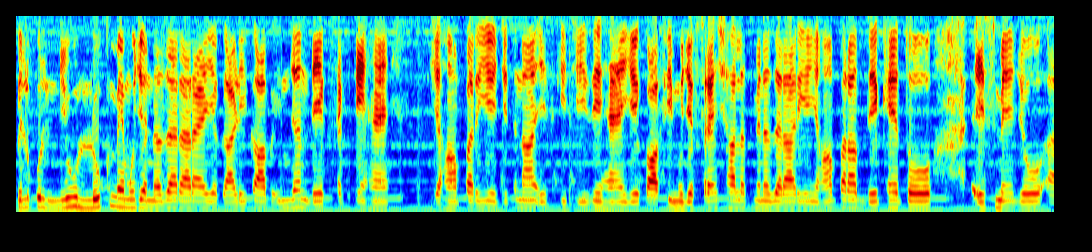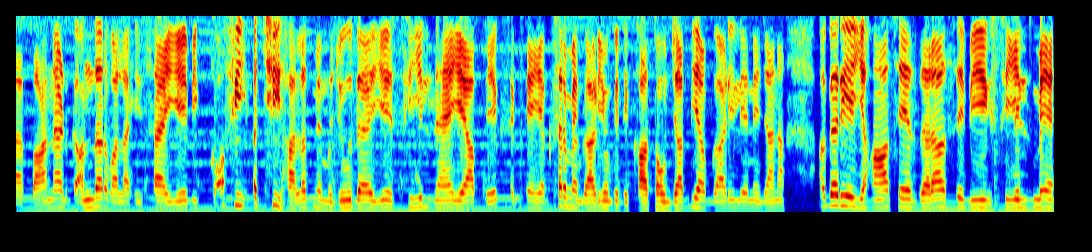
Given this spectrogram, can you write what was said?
بالکل نیو لک میں مجھے نظر آ رہا ہے یہ گاڑی کا، آپ انجن دیکھ سکتے ہیں۔ یہاں پر یہ جتنا اس کی چیزیں ہیں، یہ کافی مجھے فریش حالت میں نظر آ رہی ہے۔ یہاں پر آپ دیکھیں تو اس میں جو بانڈ کا اندر والا حصہ ہے، یہ بھی کافی اچھی حالت میں موجود ہے۔ یہ سیلز ہیں، یہ آپ دیکھ سکتے ہیں۔ اکثر میں گاڑیوں کے دکھاتا ہوں۔ جب بھی آپ گاڑی لینے جانا، اگر یہ یہاں سے ذرا سے بھی سیل میں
